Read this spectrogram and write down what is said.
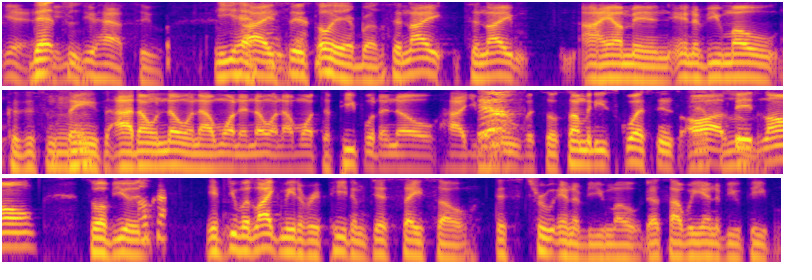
Yeah. That you, too. You have to. You have right, to. sis. Go ahead, brother. Tonight, tonight, I am in interview mode because there's some Mhm. things I don't know and I want to know, and I want the people to know how you maneuver. So some of these questions are a bit long. So if you Okay. if you would like me to repeat them, just say so. This is true interview mode. That's how we interview people.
